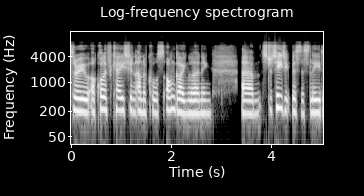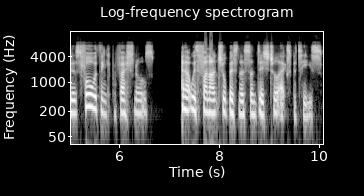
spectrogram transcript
through our qualification and, of course, ongoing learning um, strategic business leaders, forward thinking professionals uh, with financial, business, and digital expertise.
